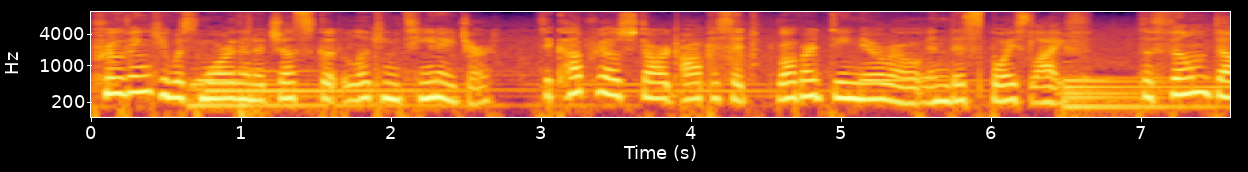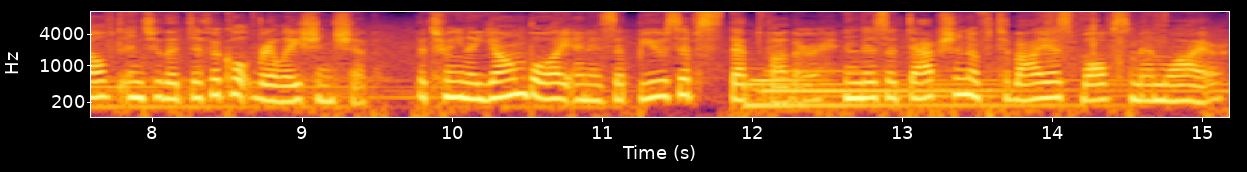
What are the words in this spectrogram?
Proving he was more than a just good looking teenager, DiCaprio starred opposite Robert De Niro in This Boy's Life. The film delved into the difficult relationship between a young boy and his abusive stepfather in this adaptation of Tobias Wolff's memoir.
